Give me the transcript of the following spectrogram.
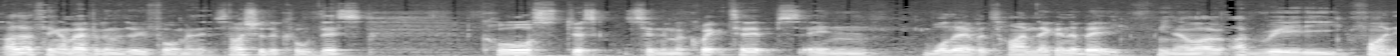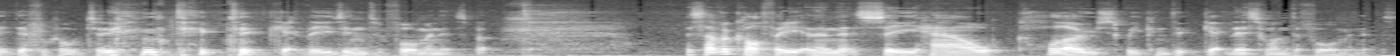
I don't think I'm ever going to do four minutes. I should have called this course just cinema quick tips in whatever time they're going to be. You know, I, I really find it difficult to, to, to get these into four minutes, but let's have a coffee and then let's see how close we can get this one to four minutes.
